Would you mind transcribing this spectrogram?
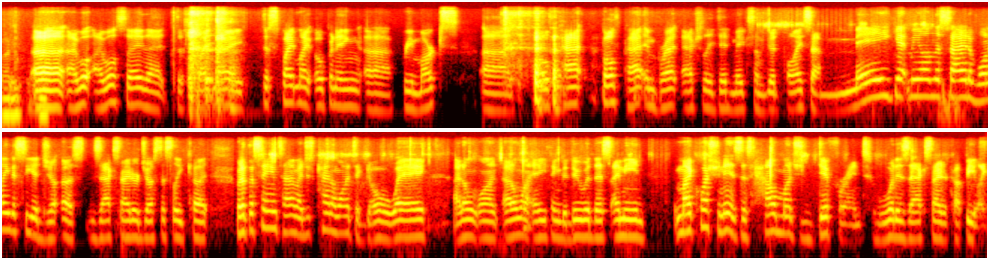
Buddy? Uh, I will. I will say that despite my despite my opening uh, remarks, uh, both Pat, both Pat and Brett actually did make some good points that may get me on the side of wanting to see a, Ju- a Zack Snyder Justice League cut. But at the same time, I just kind of want it to go away. I don't want. I don't want anything to do with this. I mean. My question is: Is how much different would a Zack Snyder cut be? Like,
